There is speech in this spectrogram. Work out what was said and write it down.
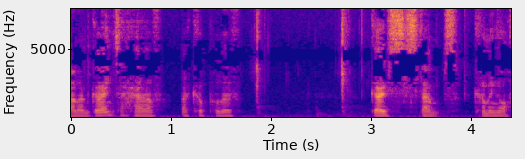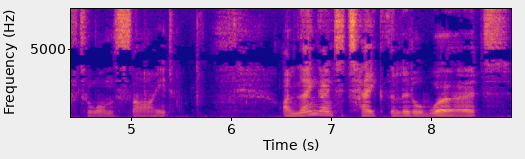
and I'm going to have a couple of ghost stamps coming off to one side. I'm then going to take the little words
